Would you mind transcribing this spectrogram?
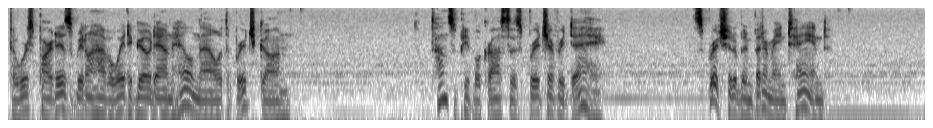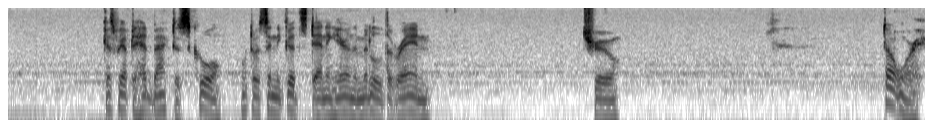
The worst part is we don't have a way to go downhill now with the bridge gone. Tons of people cross this bridge every day. This bridge should have been better maintained. Guess we have to head back to school. Won't do us any good standing here in the middle of the rain. True. Don't worry,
